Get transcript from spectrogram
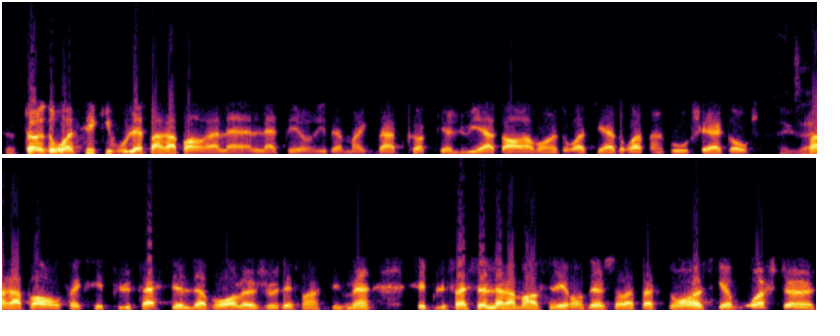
c'est un droitier qui voulait par rapport à la, théorie de Mike Babcock que lui adore avoir un droitier à droite, un gaucher à gauche, par rapport au fait que c'est plus facile de voir le jeu défensivement, c'est plus facile de ramasser les rondelles sur la noire. Est-ce que moi je suis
